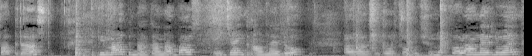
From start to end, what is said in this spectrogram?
պատրաստ։ Հիմա բնականաբար ինչ ենք անելու, առաջի գործողությունը որ անելու ենք,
